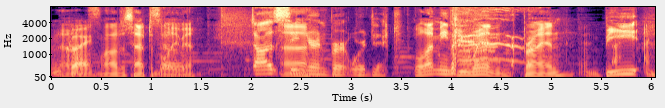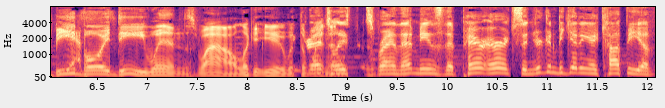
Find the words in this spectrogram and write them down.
oh, okay. well, I'll just have to So- believe you. Dawes uh, Senior and Bert were Dick. Well, that means you win, Brian. B B boy D wins. Wow, look at you with the win. Congratulations, Brian. That means that Per Erickson, you're going to be getting a copy of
